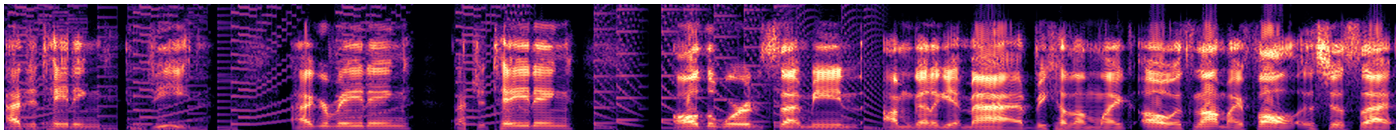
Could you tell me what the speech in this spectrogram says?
agitating indeed. Aggravating, agitating, all the words that mean I'm gonna get mad because I'm like, oh, it's not my fault. It's just that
